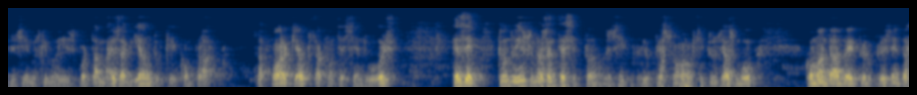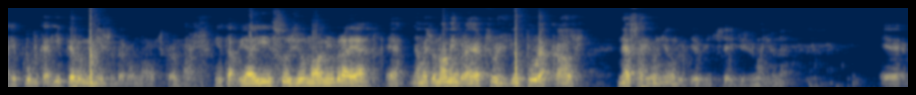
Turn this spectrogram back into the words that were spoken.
dizíamos que não ia exportar mais avião do que comprar lá fora, que é o que está acontecendo hoje. Quer dizer, tudo isso nós antecipamos e, e o pessoal se entusiasmou, comandado aí pelo presidente da República e pelo ministro da Aeronáutica, Márcio. Então, e aí surgiu o nome Embraer. É, não, mas o nome Embraer surgiu por acaso nessa reunião do dia 26 de junho, né? É,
